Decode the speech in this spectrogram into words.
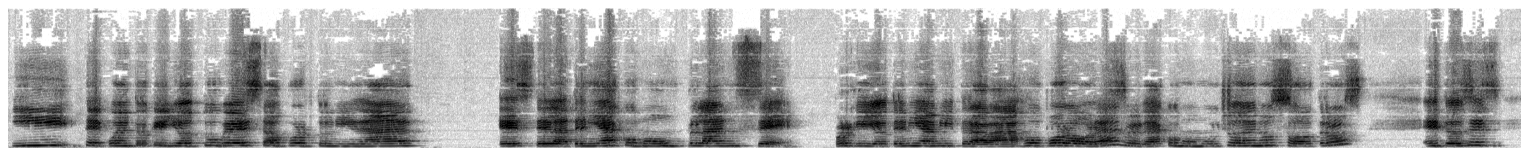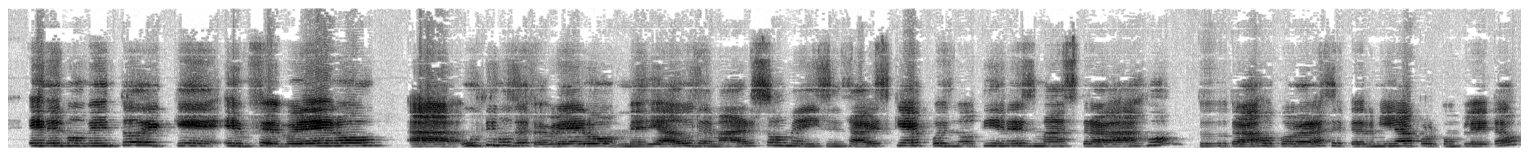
y te cuento que yo tuve esta oportunidad, este, la tenía como un plan C, porque yo tenía mi trabajo por horas, ¿verdad? Como muchos de nosotros. Entonces, en el momento de que en febrero, a últimos de febrero, mediados de marzo, me dicen, ¿sabes qué? Pues no tienes más trabajo, tu trabajo por hora se termina por completo.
